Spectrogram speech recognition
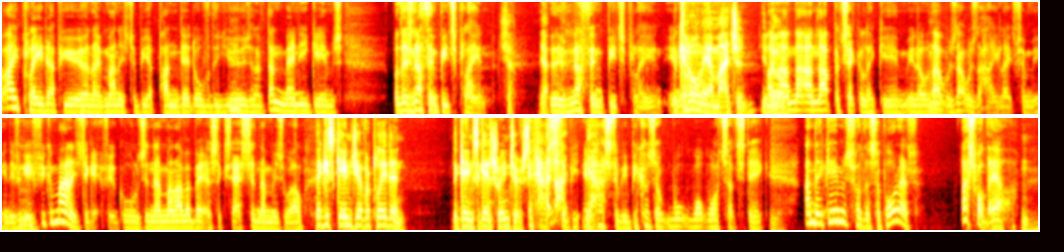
I I played up here and I've managed to be a pundit over the mm. years, and I've done many games. But there's nothing beats playing. Sure. Yeah. There's nothing beats playing. You We can only imagine, you know. And, and, that, and that particular game, you know, that mm. was that was the highlight for me. And if you, mm. if you can manage to get a few goals in them and have a bit of success in them as well, Biggest games you ever played in? The games against Rangers. it has And to that- be. It yeah. has to be because of what what's at stake, mm. and the games for the supporters. That's what they are. Mm-hmm.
